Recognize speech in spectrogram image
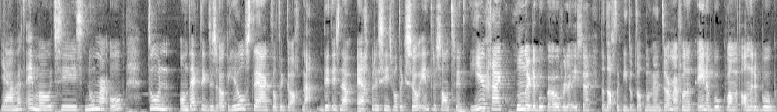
ja, met emoties, noem maar op. Toen ontdekte ik dus ook heel sterk dat ik dacht, nou, dit is nou echt precies wat ik zo interessant vind. Hier ga ik honderden boeken over lezen. Dat dacht ik niet op dat moment hoor. Maar van het ene boek kwam het andere boek.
